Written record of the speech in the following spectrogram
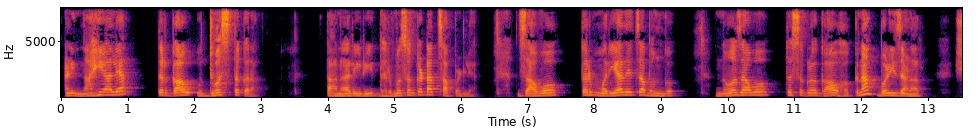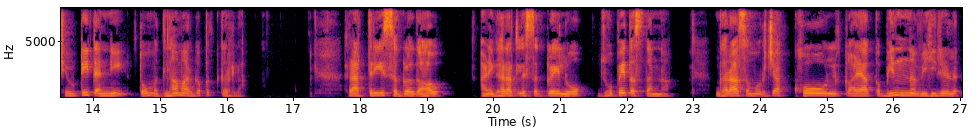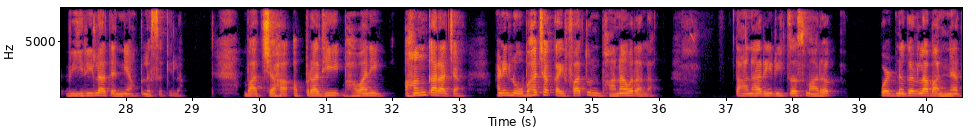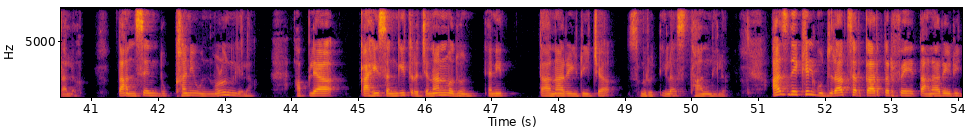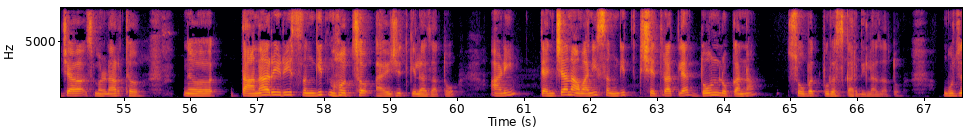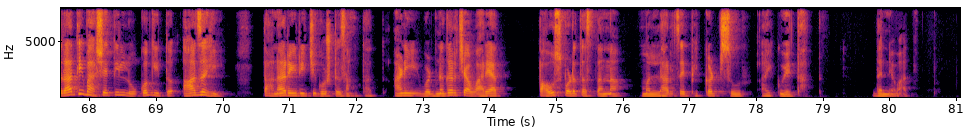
आणि नाही आल्या तर गाव उद्ध्वस्त करा. तानारिरी धर्मसंकटात सापडल्या. जावं तर मर्यादेचा भंग. न जावं तर सगळं गाव हकनाक बळी जाणार. शेवटी त्यांनी तो मधला मार्ग पत्करला. रात्री सगळं गाव आणि घरातले सगळे लोक झोपेत असताना घरासमोरच्या खोल काळ्या कभिन्न विहिरी विहिरीला त्यांनी आपलंसं केलं. बादशहा अपराधी भावानी अहंकाराच्या आणि लोभाच्या कैफातून भानावर आला. तानारिरीचं स्मारक वडनगरला बांधण्यात आलं. तानसेन दुःखाने उन्मळून गेला. आपल्या काही संगीत रचनांमधून त्यांनी तानारीरीच्या स्मृतीला स्थान दिलं. आज देखील गुजरात सरकारतर्फे तानारीरीच्या स्मरणार्थ तानारीरी संगीत महोत्सव आयोजित केला जातो आणि त्यांच्या नावाने संगीत क्षेत्रातल्या दोन लोकांना सोबत पुरस्कार दिला जातो. गुजराती भाषेतील लोकगीतं आजही तानारीरीची गोष्ट सांगतात आणि वडनगरच्या वाऱ्यात पाऊस पडत असताना मल्हारचे फिकट सूर ऐकू येतात. धन्यवाद.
